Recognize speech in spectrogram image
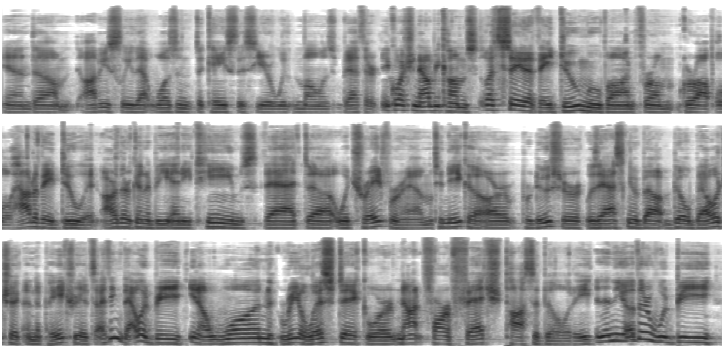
And um, obviously, that wasn't the case this year with Mullens Beathard. The question now becomes let's say that they do move on from Garoppolo. How do they do it? Are there going to be any teams that uh, would trade for him? Tanika, our producer, was asking about Bill Belichick and the Patriots. I think that would be, you know, one realistic or not far fetched possibility. And then the other would be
